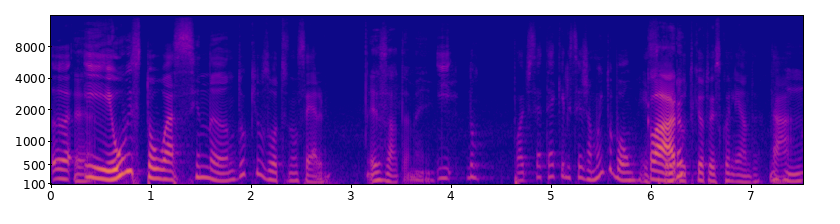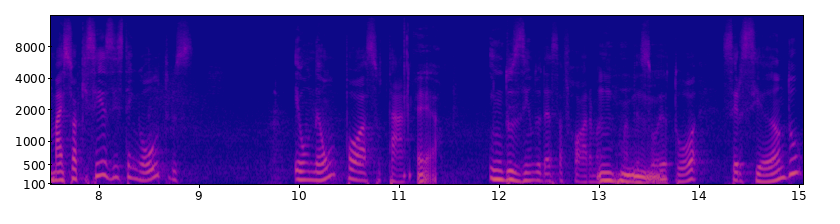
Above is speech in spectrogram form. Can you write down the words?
ah, Eu estou assinando que os outros não servem. Exatamente. E não- pode ser até que ele seja muito bom, esse Claro. produto que eu estou escolhendo. Tá? Uhum. Mas só que se existem outros, eu não posso estar É. induzindo dessa forma uma Uhum. pessoa. Eu estou cerceando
